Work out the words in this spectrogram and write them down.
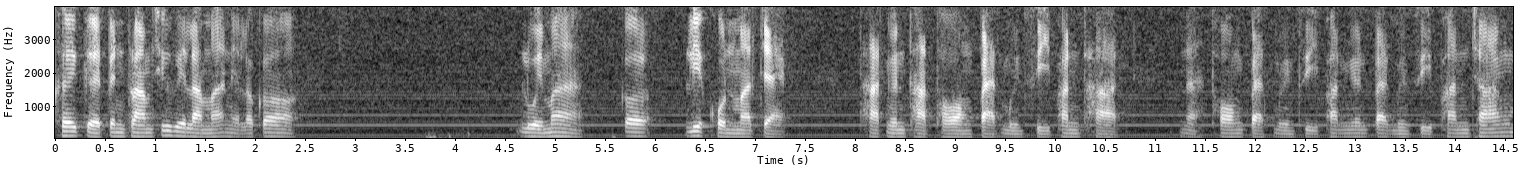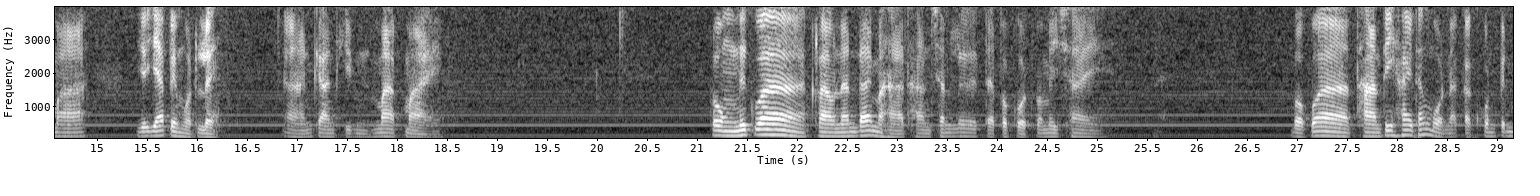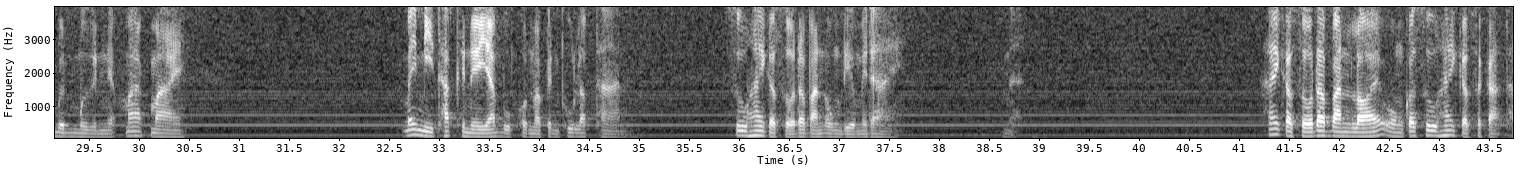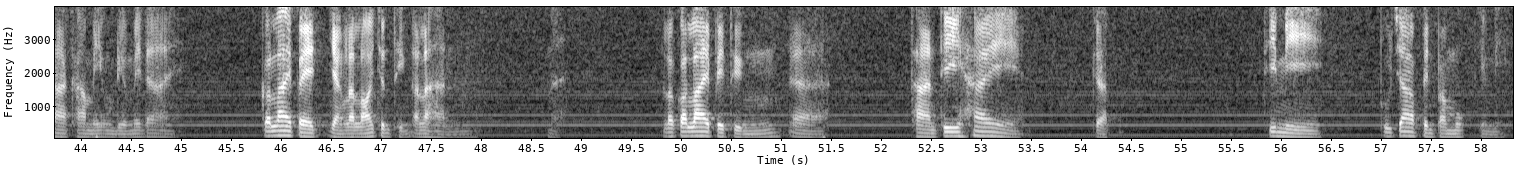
เคยเกิดเป็นพราหมณ์ชื่อเวลามะเนี่ยแล้วก็รวยมากก็เรียกคนมาแจกถาดเงินถาดทอง 84,000 ถาดนะทอง 84,000 เงิน 84,000 ช้างมาเยอะแยะไปหมดเลย อาหารการกินมากมายพระองค์นึกว่าคราวนั้นได้มหาทานชั้นเลิศแต่ปรากฏว่าไม่ใช่ บอกว่าทานที่ให้ทั้งหมดนะกับคนเป็นหมื่นๆเนี่ยมากมาย ไม่มีทักษิเนยบุคคลมาเป็นผู้รับทาน สู้ให้กับโสดาบันองค์เดียวไม่ได้นะให้กับโสดาบันร้อยองค์ก็สู้ให้กับสกทาคามีองค์เดียวไม่ได้ ก็ไล่ไปอย่างละร้อยจนถึงอรหันต์นะแล้วก็ไล่ไปถึงทานที่ให้กับที่มี ผู้เจ้าเป็นประมุขอย่างนี้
